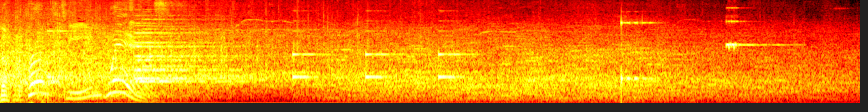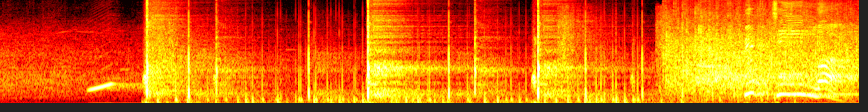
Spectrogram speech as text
The front team wins. Fifteen love.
